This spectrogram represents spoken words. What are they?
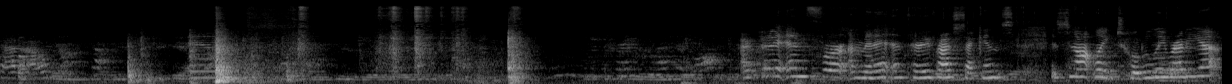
that out. And I put it in for a minute and 35 seconds. It's not like totally ready yet,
